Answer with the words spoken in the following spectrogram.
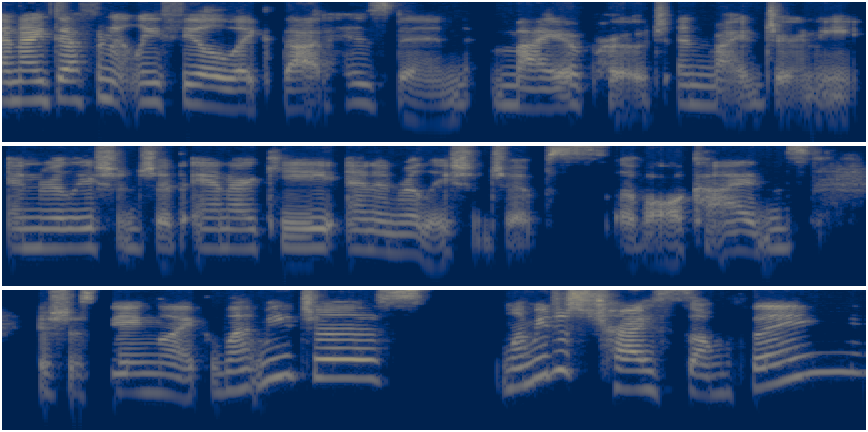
And I definitely feel like that has been my approach and my journey in relationship anarchy and in relationships of all kinds. It's just being like, let me just let me just try something.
